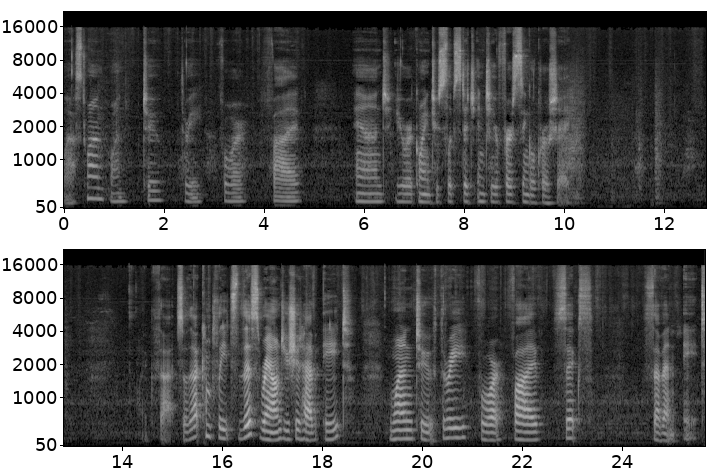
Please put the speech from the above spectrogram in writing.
Last one. One, two, three, four, five. And you're going to slip stitch into your first single crochet. That. So that completes this round. You should have eight. One, two, three, four, five, six, seven, eight.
